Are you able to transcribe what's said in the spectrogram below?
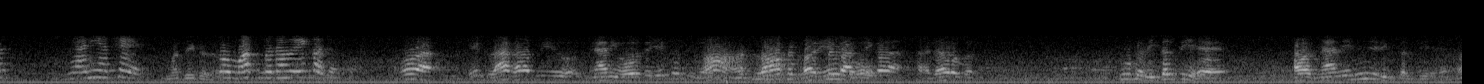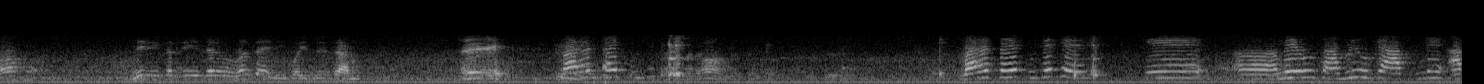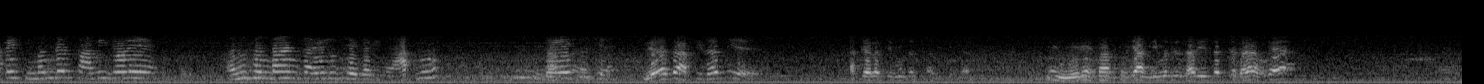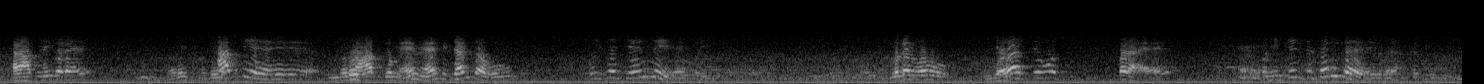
જ્ઞાની હશે मत एक તો મત બધાનો એક જ હશે वो एक लाख आदमी ज्ञानी हो तो एक होती है। हाँ लाख और एक आदमी का हजारों का क्योंकि विकल्पी है और ज्ञानी निर्विकल्पी है निर्विकल्पी इधर होता है नहीं कोई दूसरा ભારત સાહેબ પૂછે છે हाँ ભારત સાહેબ પૂછે છે કે અ, અમે એવું સાંભળ્યું કે આપને આપે સિમંદર સ્વામી જોડે અનુસંધાન કરેલું છે કરીને આપનું તો એ શું છે मेरा तो आपकी साथी है अकेला सिमंदर साथी के साथ नहीं मेरे साथ तो क्या सिमंदर साथी सबसे बड़ा हो गया और आप नहीं बड़ा है बड़े छोटे आप भी है आप जो मैं मैं भी जानता हूँ उसमें चेंज नहीं है कोई मगर वो व्यवहार से वो बड़ा है और नीचे से सभी का है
